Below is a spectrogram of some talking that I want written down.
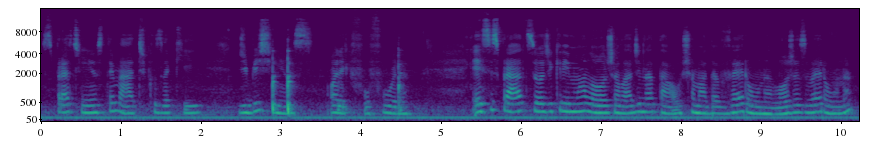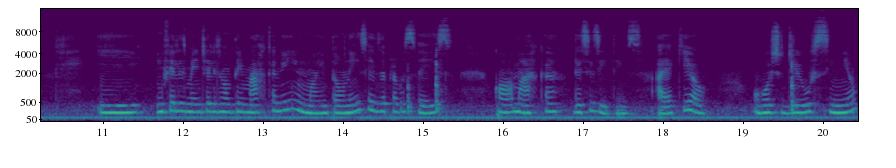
os pratinhos temáticos aqui de bichinhos. Olha que fofura. Esses pratos eu adquiri numa loja lá de Natal chamada Verona, Lojas Verona. E infelizmente eles não têm marca nenhuma, então nem sei dizer pra vocês qual a marca desses itens. Aí aqui, ó, o rosto de ursinho.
